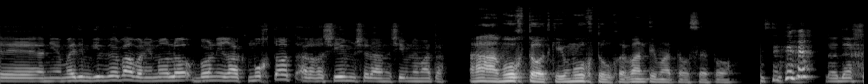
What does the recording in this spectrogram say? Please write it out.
אה, אני עומד עם גיל גלבר ואני אומר לו, בוא נירק מוכתות על ראשים של האנשים למטה. אה, מוכתות, כי הוא מוכתוך, הבנתי מה אתה עושה פה. לא יודע איך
